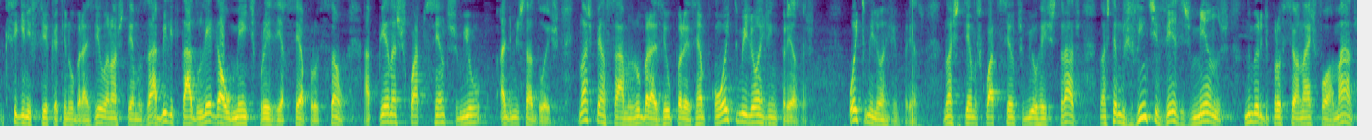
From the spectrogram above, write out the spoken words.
o que significa que no Brasil nós temos habilitado legalmente para exercer a profissão apenas 400 mil administradores. Se nós pensarmos no Brasil, por exemplo, com 8 milhões de empresas, 8 milhões de empresas. Nós temos 400 mil registrados, nós temos 20 vezes menos número de profissionais formados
